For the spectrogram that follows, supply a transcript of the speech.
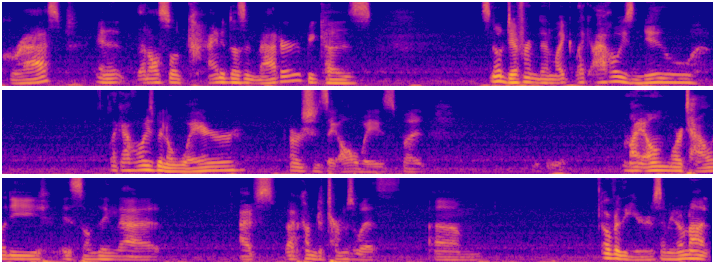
grasp. And it, that also kind of doesn't matter because it's no different than like like I always knew like I've always been aware or I should say always but my own mortality is something that I've I've come to terms with um, over the years. I mean, I'm not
